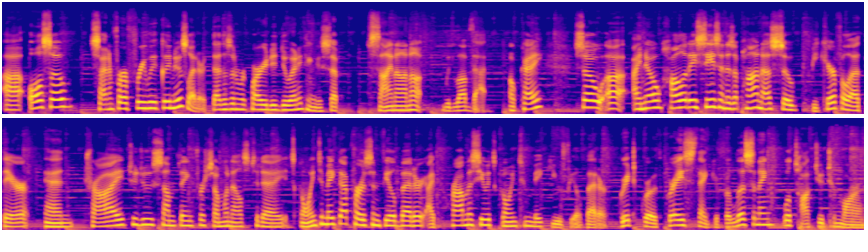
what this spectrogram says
Uh, also, sign up for our free weekly newsletter. That doesn't require you to do anything except sign on up. We'd love that. Okay. So uh, I know holiday season is upon us, so be careful out there and try to do something for someone else today. It's going to make that person feel better. I promise you, it's going to make you feel better. Grit, growth, grace. Thank you for listening. We'll talk to you tomorrow.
